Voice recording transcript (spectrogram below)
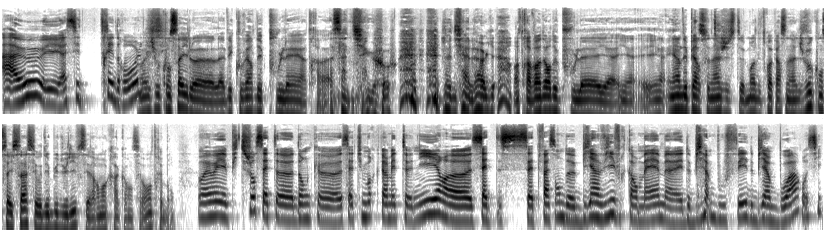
à eux et assez très drôle. je vous conseille la découverte des poulets à, à Santiago, le dialogue entre un vendeur de poulets et, un des personnages justement, des trois personnages. Je vous conseille ça, c'est au début du livre, c'est vraiment craquant, c'est vraiment très bon. Oui, oui, et puis toujours cette, euh, donc, euh, cet humour qui permet de tenir, euh, cette, cette façon de bien vivre quand même, et de bien bouffer, de bien boire aussi.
